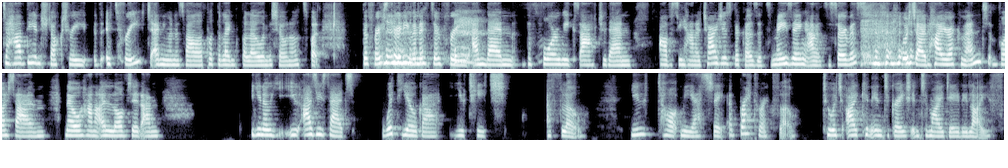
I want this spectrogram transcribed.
to have the introductory, it's free to anyone as well. I'll put the link below in the show notes. But the first 30 minutes are free. And then the four weeks after, then obviously Hannah charges because it's amazing and it's a service, which I'd highly recommend. But um, no, Hannah, I loved it. And you know, you as you said, with yoga, you teach a flow. You taught me yesterday a breathwork flow to which I can integrate into my daily life.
